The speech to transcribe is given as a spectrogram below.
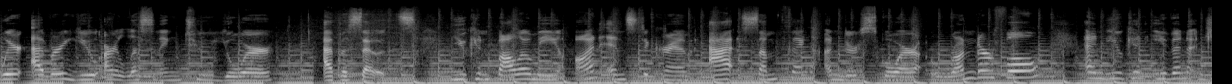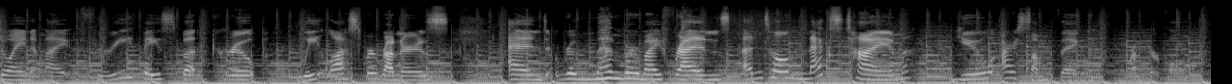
wherever you are listening to your episodes. You can follow me on Instagram at something underscore runderful, and you can even join my free Facebook group, Weight Loss for Runners. And remember, my friends, until next time, you are something runderful.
